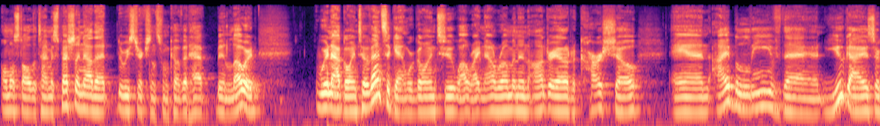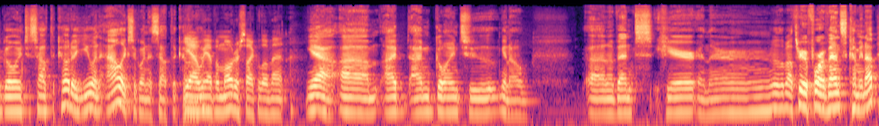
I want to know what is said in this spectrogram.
almost all the time, especially now that the restrictions from COVID have been lowered. We're now going to events again. We're going to, well, right now, Roman and Andre are at a car show. And I believe that you guys are going to South Dakota. You and Alex are going to South Dakota. Yeah, we have a motorcycle event. Yeah, um, I, I'm going to, you know, an event here and there, about three or four events coming up.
